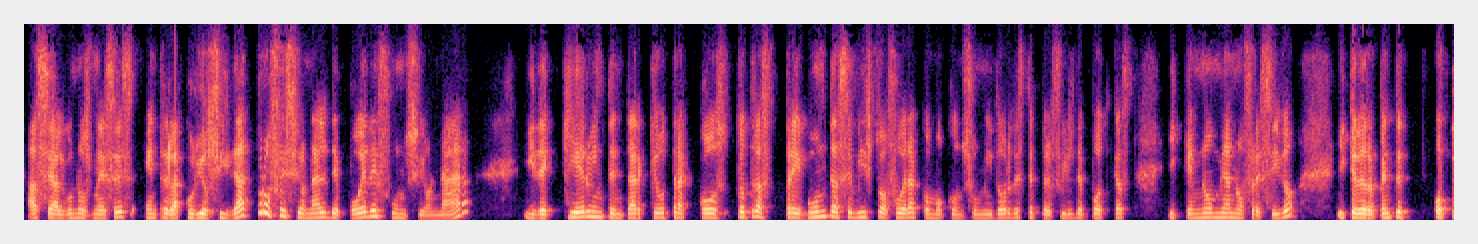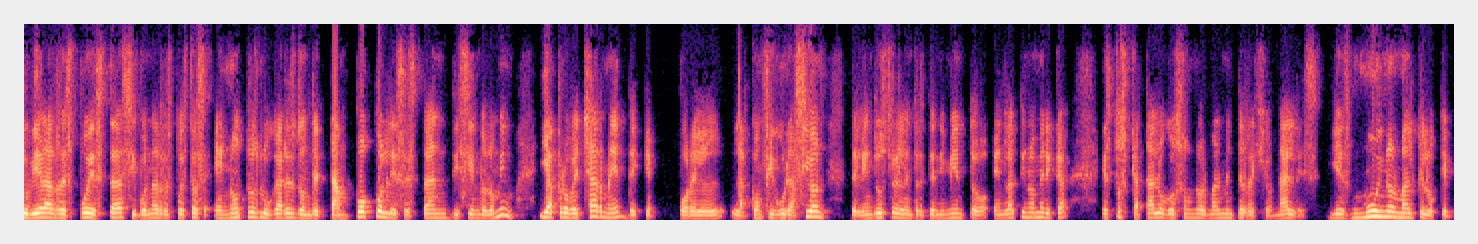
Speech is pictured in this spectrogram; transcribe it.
hace algunos meses entre la curiosidad profesional de puede funcionar y de quiero intentar qué otra otras preguntas he visto afuera como consumidor de este perfil de podcast y que no me han ofrecido y que de repente obtuviera respuestas y buenas respuestas en otros lugares donde tampoco les están diciendo lo mismo. Y aprovecharme de que por la configuración de la industria del entretenimiento en Latinoamérica, estos catálogos son normalmente regionales y es muy normal que lo que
